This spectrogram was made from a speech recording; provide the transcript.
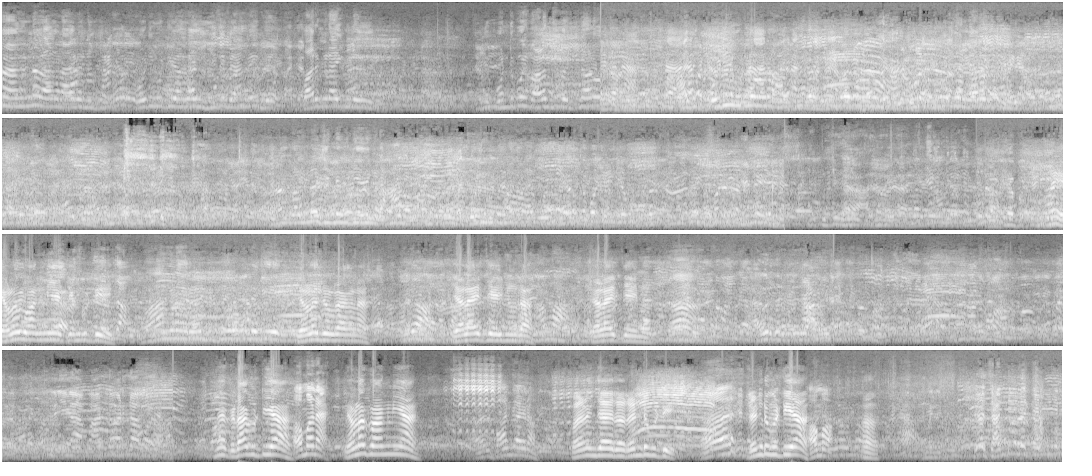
வாங்கினா வாங்கலாம் அதில் நிற்கும் கொடி குட்டி வாங்கலாம் இது வாங்க இந்த பருங்கடாய்க்குள்ள இது கொண்டு போய் வளர்த்து வெட்டினாலும் கொடி சின்ன குட்டி எதுவும் எவ்வளவு வாங்கினியா செங்குட்டி? எவ்வளோ சொல்கிறாங்கண்ணா ஏழாயிரத்தி ஐநூறா? ஏழாயிரத்தி ஐநூறு. என்ன கிடா குட்டியா? ஆமாண்ணே. எவ்வளோக்கு வாங்கினியா பதினஞ்சாயிரம் ரெண்டு குட்டி. ரெண்டு குட்டியா? ஆமா. சண்டியில தெரியுது.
